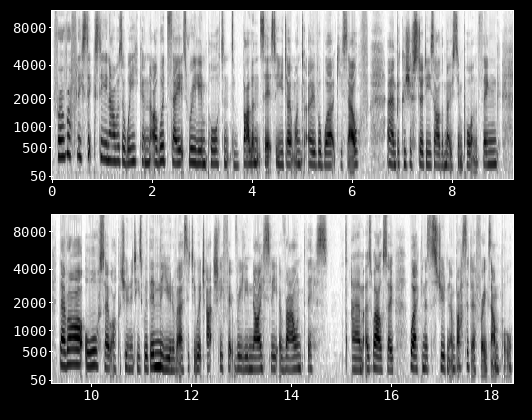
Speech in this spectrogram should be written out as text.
for roughly 16 hours a week. And I would say it's really important to balance it so you don't want to overwork yourself um, because your studies are the most important thing. There are also opportunities within the university which actually fit really nicely around this um, as well. So working as a student ambassador, for example,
